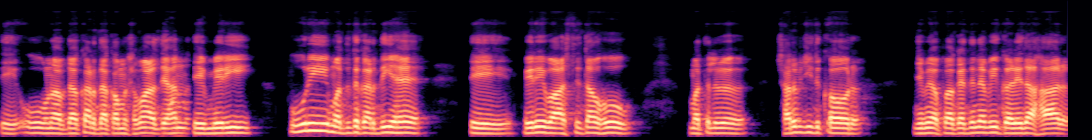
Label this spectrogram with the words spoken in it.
ਤੇ ਉਹ ਹੁਣ ਆਪਦਾ ਘਰ ਦਾ ਕੰਮ ਸੰਭਾਲਦੇ ਹਨ ਤੇ ਮੇਰੀ ਪੂਰੀ ਮਦਦ ਕਰਦੀ ਹੈ ਤੇ ਮੇਰੇ ਵਾਸਤੇ ਤਾਂ ਉਹ ਮਤਲਬ ਸਰਬਜੀਤ ਕੌਰ, ਜਿਵੇਂ ਆਪਾਂ ਕਹਿੰਦੇ ਨੇ ਵੀ ਗਲੇ ਦਾ ਹਾਰ,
